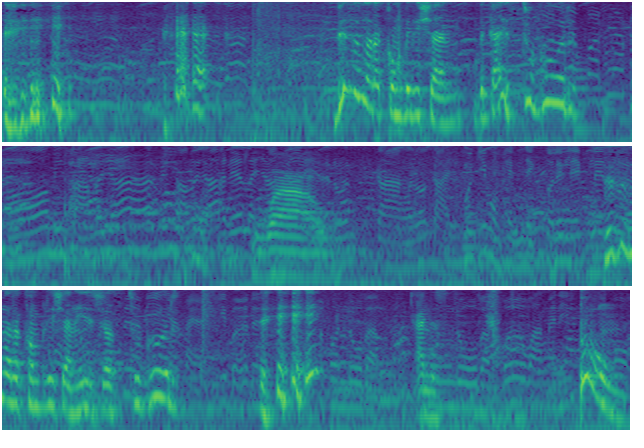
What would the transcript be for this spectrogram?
this is not a competition. The guy is too good. Wow. This is not a competition. He's just too good. and it's boom.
